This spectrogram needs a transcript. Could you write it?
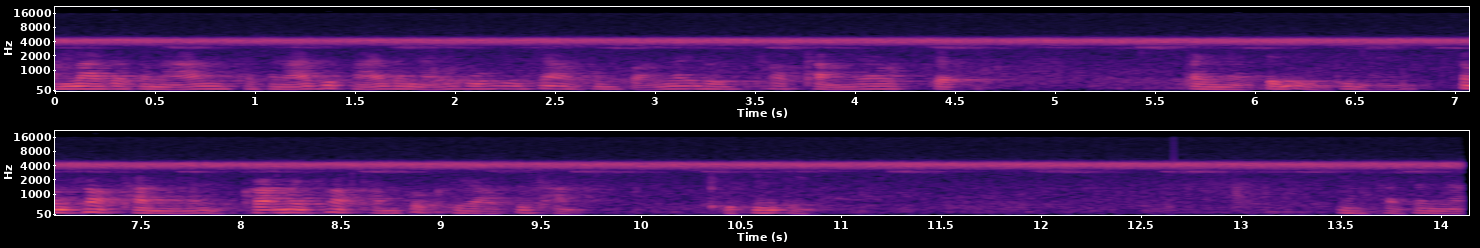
ทำลายศาสนาศาสนาที่หายไปไหนพระพุทธเจ้าทรงสอนไว้โดยชอบทำแล้วจะ ไปไหนเป็นอื่นที่ไหน ต้องชอบทำนั้นความไม่ชอบทำก็คือเราผู้ทำผิดนั่นเองศาสนา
